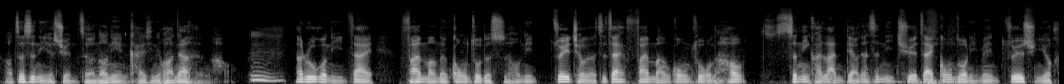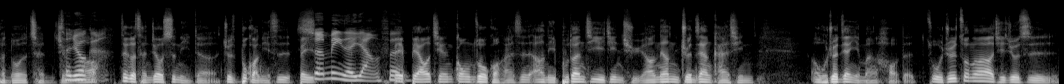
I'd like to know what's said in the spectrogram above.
好，这是你的选择，然后你很开心的话，那很好。嗯，那如果你在繁忙的工作的时候，你追求的是在繁忙工作，然后身体快烂掉，但是你却在工作里面追寻有很多的成就，成就感，这个成就是你的，就是不管你是被生命的养分，被标签工作狂，还是啊你不断积极进取，然后让你觉得这样开心，我觉得这样也蛮好的。我觉得重要的其实就是。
